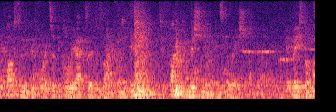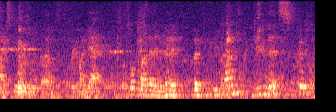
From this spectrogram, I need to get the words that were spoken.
approximately for a typical reactor design from beginning to final commissioning and installation. Based on my experience with, um, with my dad. So I'll talk about that in a minute, but you can't do this quickly.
